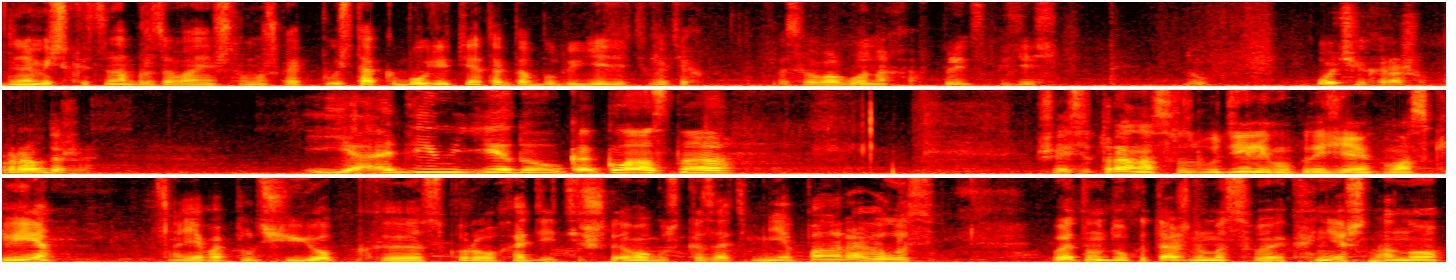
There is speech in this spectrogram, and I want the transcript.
динамическое ценообразование, что можно сказать. Пусть так и будет, я тогда буду ездить в этих СВ-вагонах. А в принципе здесь, ну, очень хорошо. Правда же? Я один еду, как классно. 6 утра нас разбудили, мы подъезжаем к Москве. Я попил чаек, э, скоро выходить. И что я могу сказать? Мне понравилось в этом двухэтажном СВ. Конечно, оно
